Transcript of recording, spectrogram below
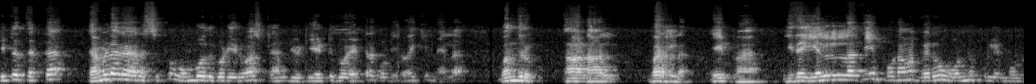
கிட்டத்தட்ட தமிழக அரசுக்கு ஒன்பது கோடி ரூபாய் ஸ்டாம்ப் டியூட்டி எட்டு கோ எட்டரை கோடி ரூபாய்க்கு மேல வந்திருக்கும். ஆனால் வரல. இப்ப இதை எல்லாத்தையும் போடாம வெறும் ஒன்று புள்ளி மூணு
